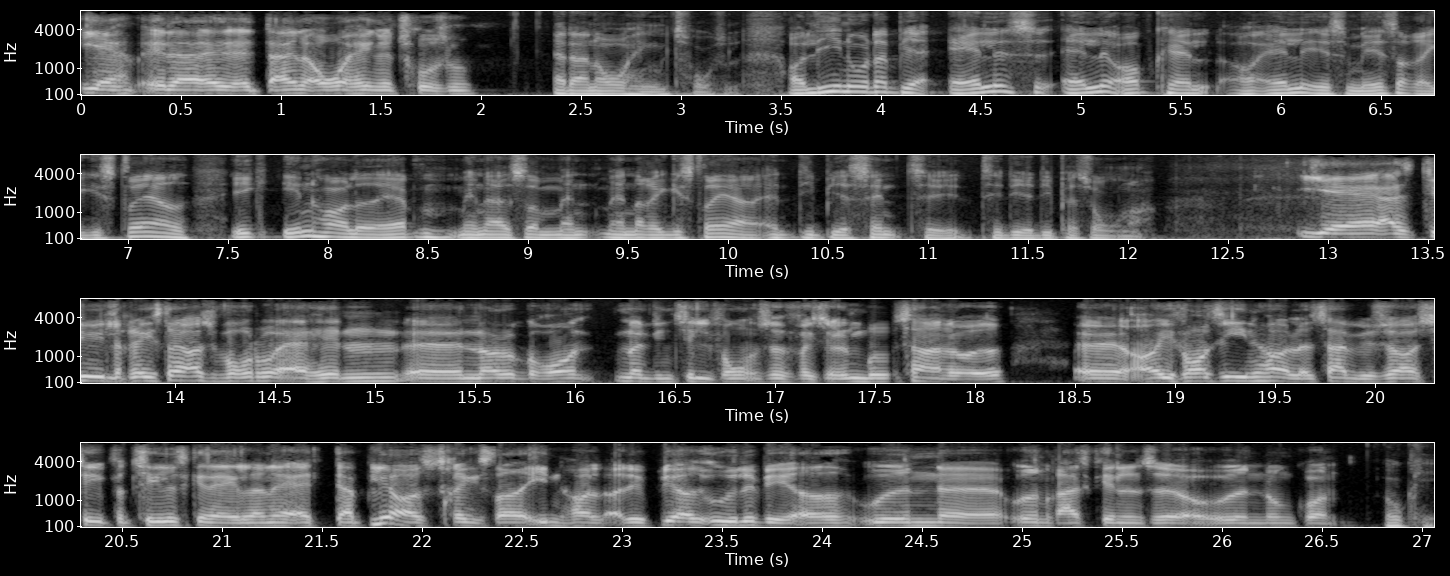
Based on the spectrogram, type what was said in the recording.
Ja, eller at der er en overhængende trussel. Er der en overhængende trussel. Og lige nu, der bliver alle, alle opkald og alle sms'er registreret. Ikke indholdet af dem, men altså man, man registrerer, at de bliver sendt til, til de her de personer. Ja, altså de registrerer også, hvor du er henne, øh, når du går rundt, når din telefon så for eksempel modtager noget. Øh, og i forhold til indholdet, så har vi jo så også set på teleskanalerne, at der bliver også registreret indhold, og det bliver også udleveret uden, øh, uden retskendelse og uden nogen grund. Okay.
